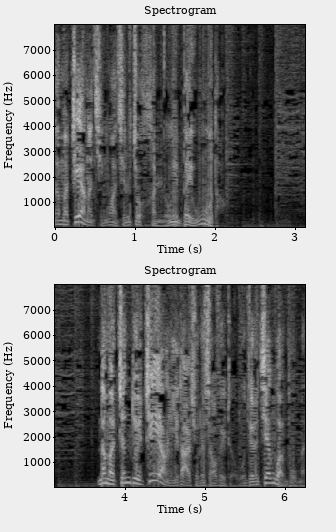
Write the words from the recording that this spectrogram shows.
那么这样的情况其实就很容易被误导。那么针对这样一大群的消费者，我觉得监管部门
